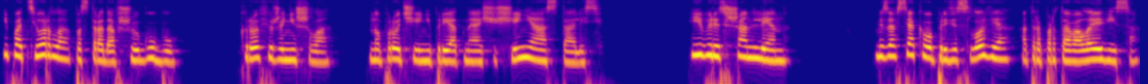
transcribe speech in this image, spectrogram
и потерла пострадавшую губу. Кровь уже не шла, но прочие неприятные ощущения остались. «Ибрис Шанлен», — безо всякого предисловия отрапортовала Эвиса.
